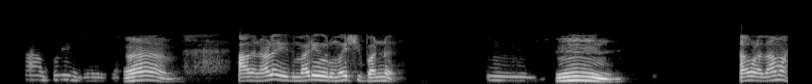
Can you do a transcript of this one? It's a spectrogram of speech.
ஆ அதனால இது மாதிரி ஒரு முயற்சி பண்ணு. ம் ம். அவ்வளவுதாம்மா.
